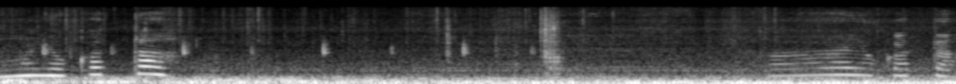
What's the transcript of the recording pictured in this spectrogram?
うんよかった。ああよかった。は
